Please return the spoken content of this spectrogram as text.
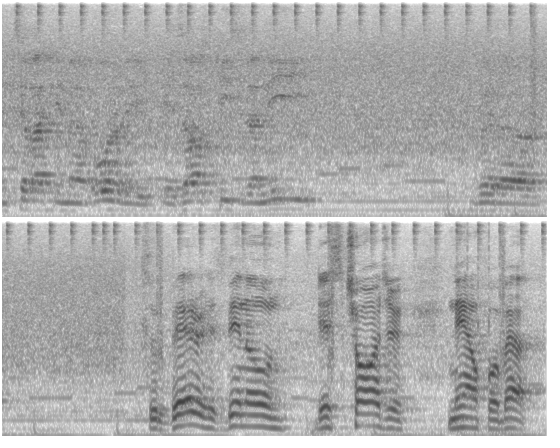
until I can uh, order the exhaust pieces I need. But uh, so the battery has been on this charger now for about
